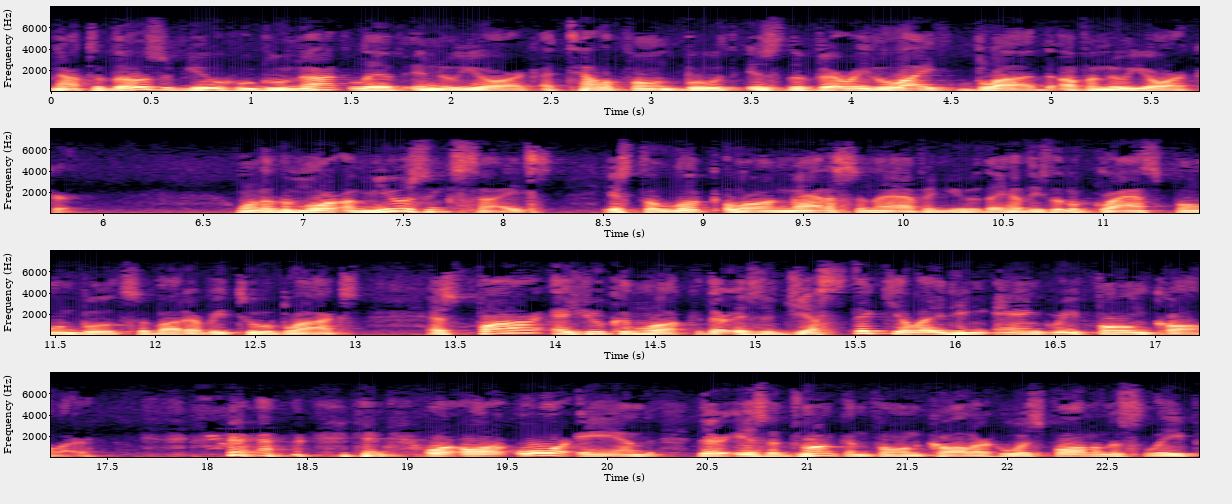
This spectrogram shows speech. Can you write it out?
Now, to those of you who do not live in New York, a telephone booth is the very lifeblood of a New Yorker. One of the more amusing sights is to look along Madison Avenue. They have these little glass phone booths about every two blocks. As far as you can look, there is a gesticulating, angry phone caller. or, or, or, and there is a drunken phone caller who has fallen asleep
